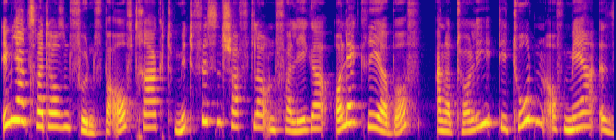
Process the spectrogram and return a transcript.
Im Jahr 2005 beauftragt Mitwissenschaftler und Verleger Oleg Ryabov Anatoly, die Toten auf mehr als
